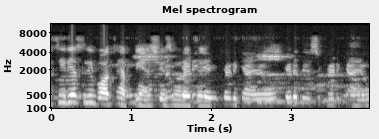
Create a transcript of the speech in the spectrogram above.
ਸੀਰੀਅਸਲੀ ਬਹੁਤ ਹੈਪੀ ਹਾਂ ਇਸ ਚੀਜ਼ ਨੂੰ ਲੈ ਕਿਹੜੀ ਕੇ। ਗੇਮ ਖੇਡ ਕੇ ਆਏ ਹੋ? ਕਿਹੜੇ ਦੇਸ਼ 'ਚ ਖੇਡ ਕੇ ਆਏ ਹੋ?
